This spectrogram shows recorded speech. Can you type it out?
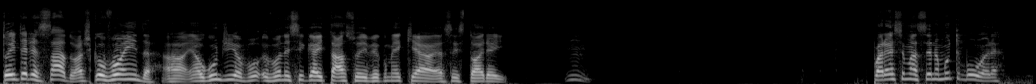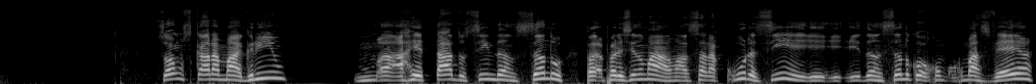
Tô interessado, acho que eu vou ainda. Ah, algum dia eu vou, eu vou nesse gaitaço aí ver como é que é essa história aí. Hum. Parece uma cena muito boa, né? Só uns caras magrinho, arretado assim, dançando, parecendo uma, uma saracura assim, e, e, e dançando com, com, com umas velhas.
